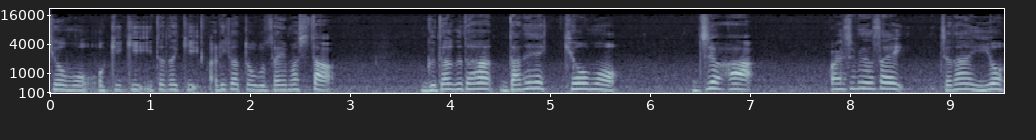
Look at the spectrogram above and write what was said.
今日もお聴きいただきありがとうございました。グダグダだね。今日も。じゃあおやすみなさい。じゃないよ、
